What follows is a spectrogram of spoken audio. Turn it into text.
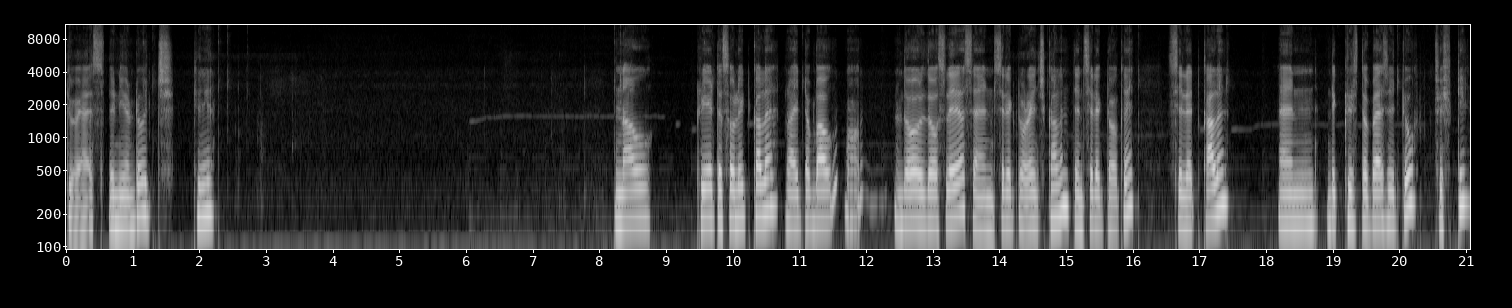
to as linear dodge okay. Now create a solid color right above uh, all those layers and select orange color then select ok. Select color and decrease the opacity to 50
